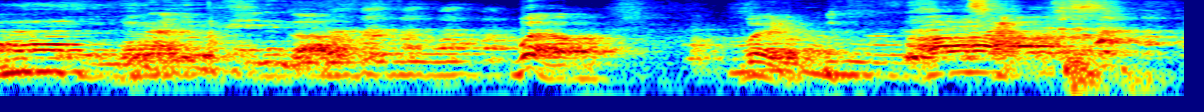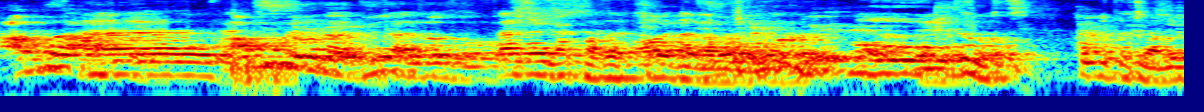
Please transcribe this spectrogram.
아, 몸에 안 좋으면 쉬는가? 뭐야? 뭐야, 이거? 아무 아무 아무 데나 눈이 안 좋아서. 딴 생각하다 튀어나가면 내일 또 컴퓨터 잡을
